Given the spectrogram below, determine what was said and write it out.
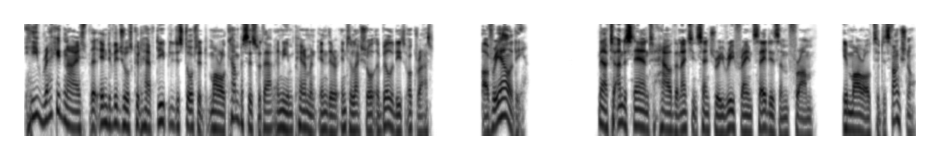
he recognized that individuals could have deeply distorted moral compasses without any impairment in their intellectual abilities or grasp of reality. Now, to understand how the 19th century reframed sadism from immoral to dysfunctional,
